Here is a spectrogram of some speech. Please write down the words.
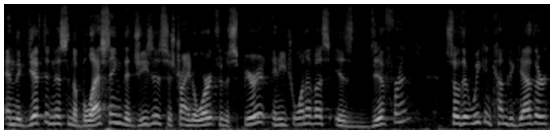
And the giftedness and the blessing that Jesus is trying to work through the Spirit in each one of us is different so that we can come together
